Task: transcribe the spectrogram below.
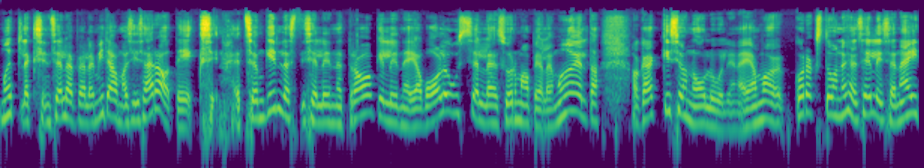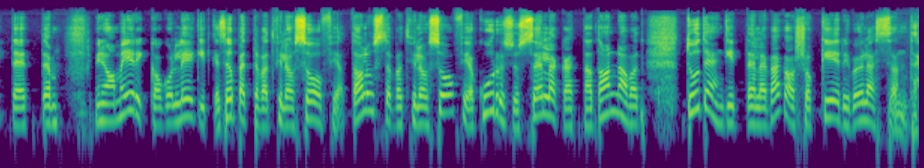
mõtleks mõtleksin selle peale, mida ma siis ära teeksin. et see on kindlasti selline traagiline ja valus selle surma peale mõelda, aga äkki see on oluline ja ma korraks toon ühe sellise näite, et minu Ameerika kolleegid, kes õpetavad filosoofiat, alustavad filosoofiakursust sellega, et nad annavad tudengitele väga šokeeriva ülesande.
